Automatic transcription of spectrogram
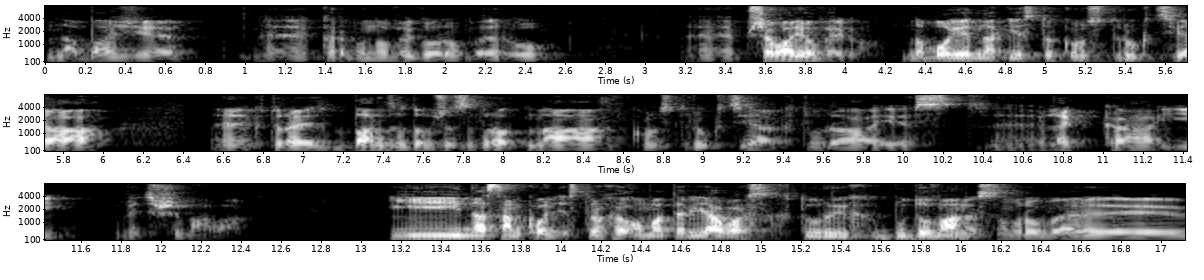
na bazie e, karbonowego roweru e, przełajowego. No bo jednak jest to konstrukcja, e, która jest bardzo dobrze zwrotna, konstrukcja, która jest lekka i wytrzymała. I na sam koniec, trochę o materiałach, z których budowane są rowery,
